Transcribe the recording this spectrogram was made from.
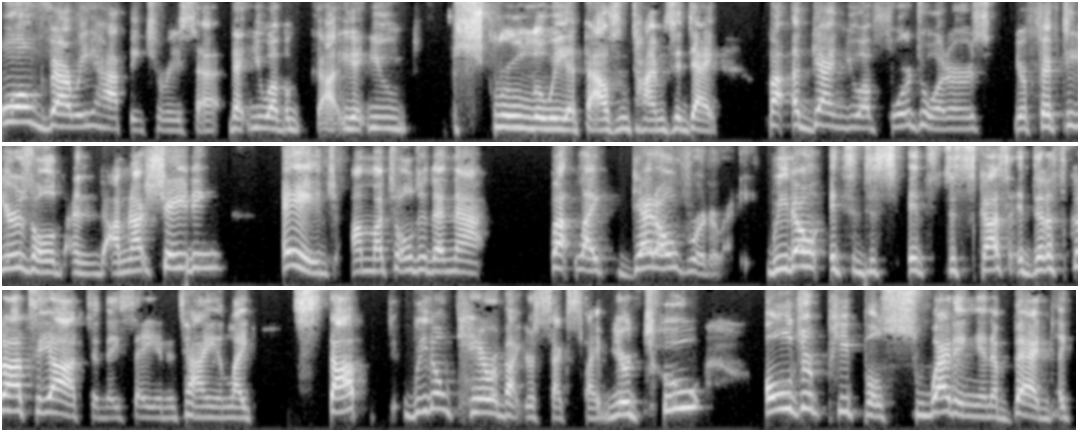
all very happy, Teresa, that you have a uh, that you screw Louis a thousand times a day. But again, you have four daughters. You're 50 years old, and I'm not shading age. I'm much older than that. But like, get over it already. We don't. It's dis, it's discuss disgraziata. They say in Italian. Like, stop. We don't care about your sex life. You're two older people sweating in a bed. Like,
